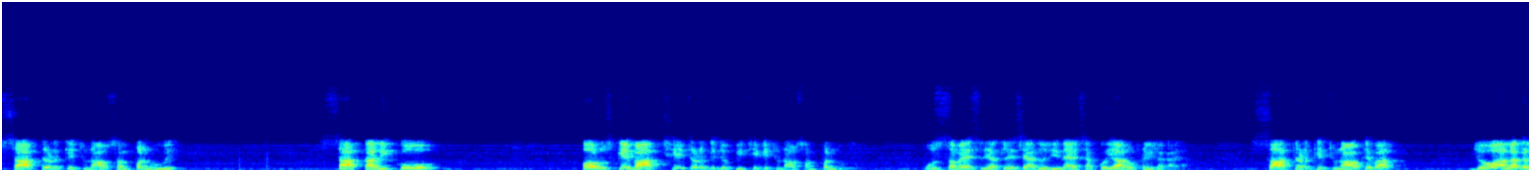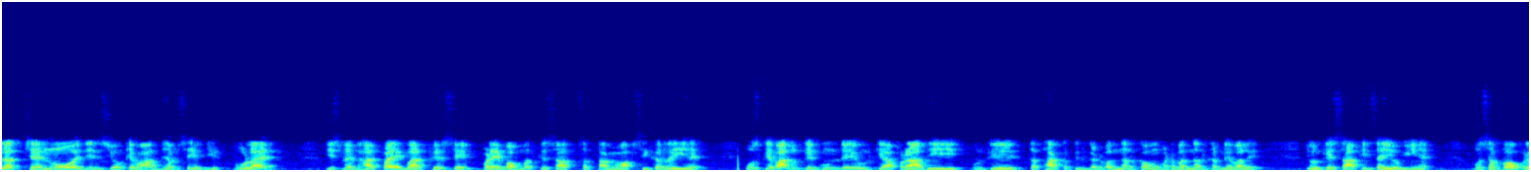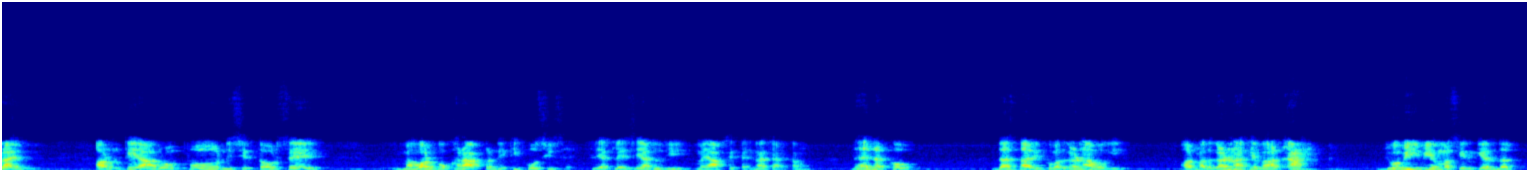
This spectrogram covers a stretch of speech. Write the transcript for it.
सात चरण के चुनाव संपन्न हुए। सात तारीख को और उसके बाद छह चरण के जो पीछे के चुनाव संपन्न हुए। उस समय श्री अखिलेश यादव जी ने ऐसा कोई आरोप नहीं लगाया। सात चरण के चुनाव के बाद जो अलग अलग चैनलों, एजेंसियों के माध्यम से एग्जिट पोल आए, जिसमें भाजपा एक बार फिर से बड़े बहुमत के साथ सत्ता में वापसी कर रही है, उसके बाद उनके गुंडे, उनके अपराधी, उनके तथाकथित गठबंधन, कहूँ गठबंधन करने वाले, जो उनके साथी सहयोगी हैं वो सब बौखलाए हुए। और उनके आरोप निश्चित तौर से माहौल को खराब करने की कोशिश है। श्री अखिलेश यादव जी, मैं आपसे कहना चाहता हूँ धैर्य रखो, दस तारीख को मतगणना होगी। और मतगणना के बाद जो भी ईवीएम मशीन के अंदर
